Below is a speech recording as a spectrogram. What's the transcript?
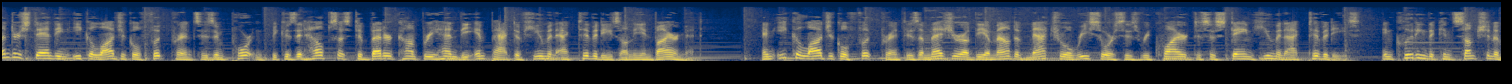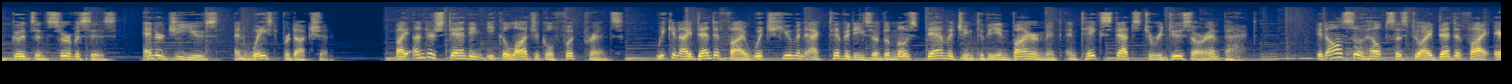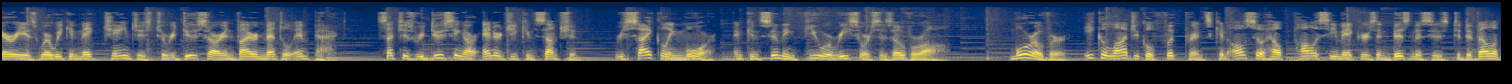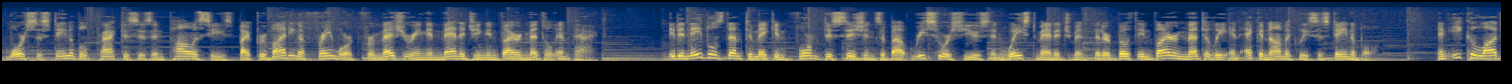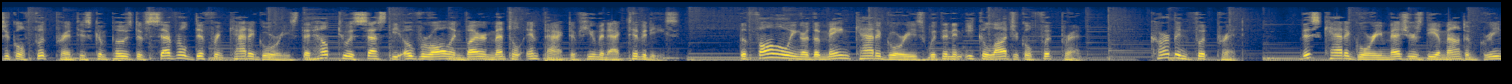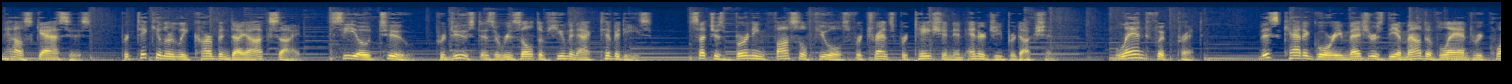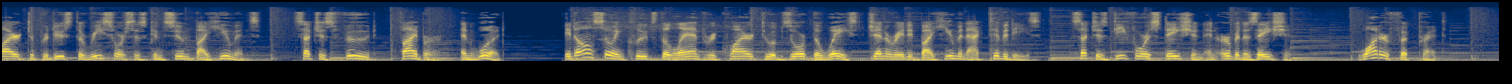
Understanding ecological footprints is important because it helps us to better comprehend the impact of human activities on the environment. An ecological footprint is a measure of the amount of natural resources required to sustain human activities, including the consumption of goods and services, energy use, and waste production. By understanding ecological footprints, we can identify which human activities are the most damaging to the environment and take steps to reduce our impact. It also helps us to identify areas where we can make changes to reduce our environmental impact, such as reducing our energy consumption, recycling more, and consuming fewer resources overall. Moreover, ecological footprints can also help policymakers and businesses to develop more sustainable practices and policies by providing a framework for measuring and managing environmental impact. It enables them to make informed decisions about resource use and waste management that are both environmentally and economically sustainable. An ecological footprint is composed of several different categories that help to assess the overall environmental impact of human activities. The following are the main categories within an ecological footprint. Carbon footprint. This category measures the amount of greenhouse gases, particularly carbon dioxide, CO2, produced as a result of human activities, such as burning fossil fuels for transportation and energy production. Land footprint. This category measures the amount of land required to produce the resources consumed by humans, such as food, fiber, and wood. It also includes the land required to absorb the waste generated by human activities, such as deforestation and urbanization. Water footprint.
